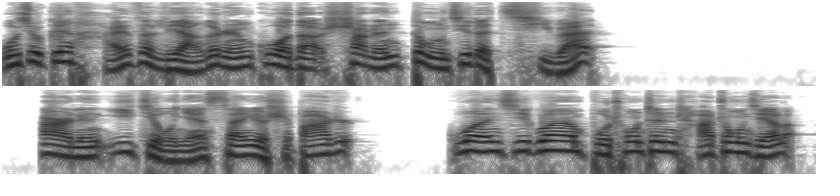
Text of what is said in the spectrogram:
我就跟孩子两个人过的杀人动机的起源。二零一九年三月十八日，公安机关补充侦查终结了。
